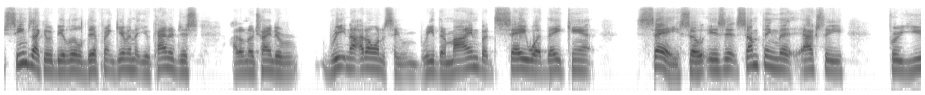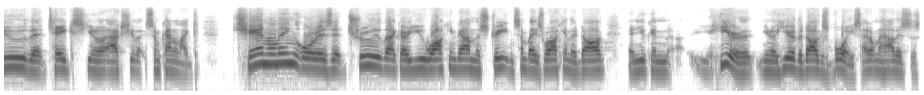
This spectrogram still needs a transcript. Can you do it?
seems like it would be a little different, given that you're kind of just, I don't know, trying to read. Not, I don't want to say read their mind, but say what they can't say. So is it something that actually for you that takes, you know, actually like some kind of like channeling or is it truly like are you walking down the street and somebody's walking their dog and you can uh, hear you know hear the dog's voice? I don't know how this is,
